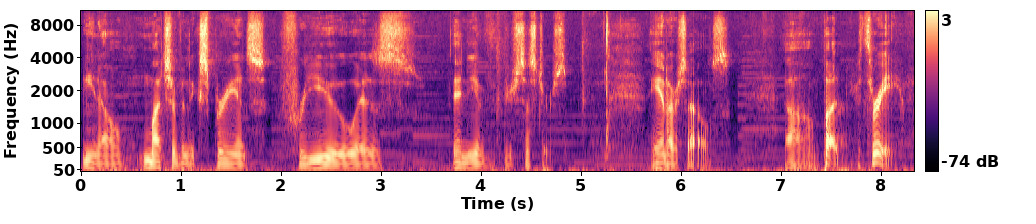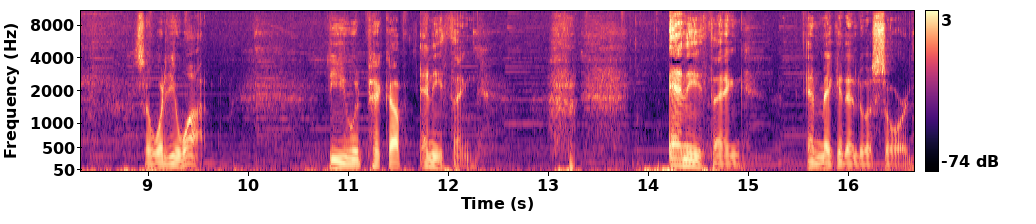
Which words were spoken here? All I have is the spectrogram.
you know, much of an experience for you as any of your sisters and ourselves. Uh, but you're three, so what do you want? You would pick up anything, anything, and make it into a sword.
